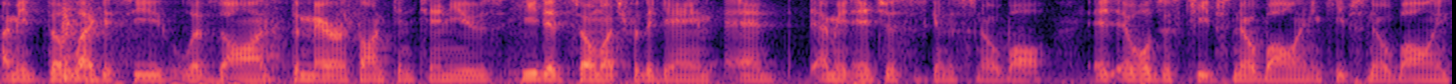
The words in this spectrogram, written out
I mean, the legacy lives on. The marathon continues. He did so much for the game, and I mean, it just is going to snowball. It, it will just keep snowballing and keep snowballing,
